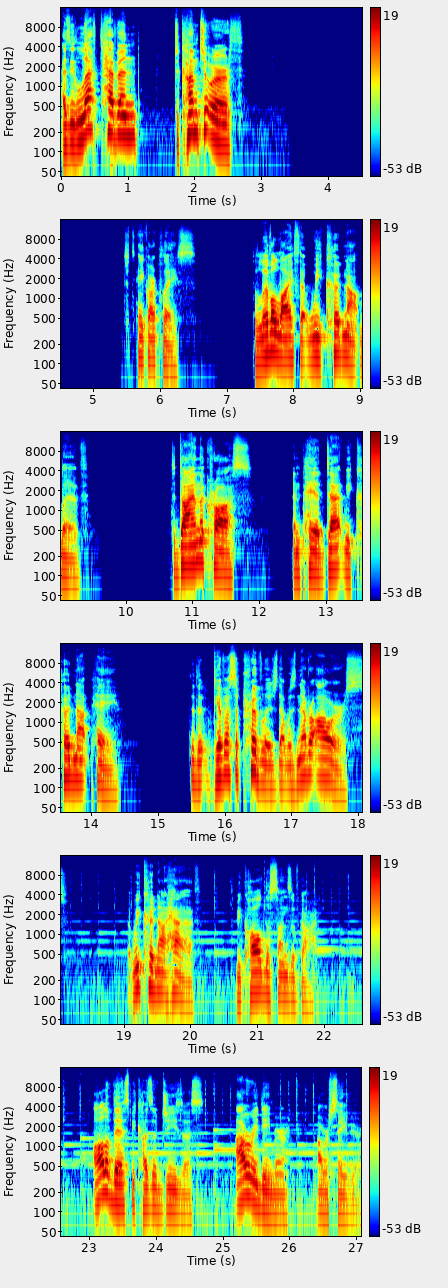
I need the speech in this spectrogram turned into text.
as he left heaven to come to earth to take our place, to live a life that we could not live, to die on the cross and pay a debt we could not pay, to give us a privilege that was never ours, that we could not have, to be called the sons of God. All of this because of Jesus, our Redeemer, our Savior.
